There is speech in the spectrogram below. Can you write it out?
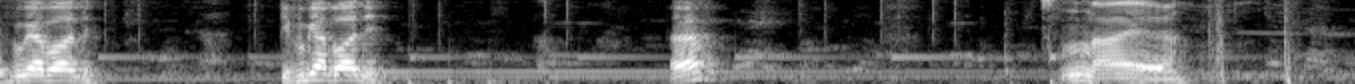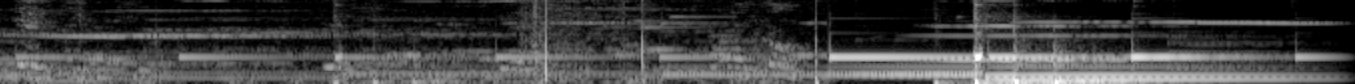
ifuga ebe ọ dị ifuga ebe ọ dị eh nna ya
